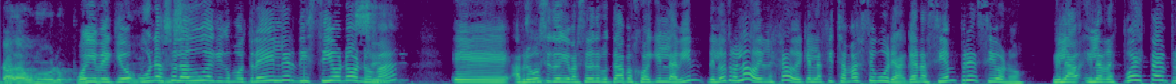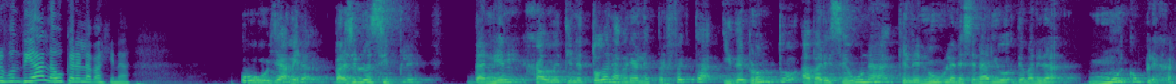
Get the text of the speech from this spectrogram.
cada uno de los puntos. Oye, me quedó una sola duda que como trailer dice sí o no nomás. Eh, a propósito de que Marcelo te preguntaba por Joaquín Lavín, del otro lado, en el Jado, que es la ficha más segura, ¿gana siempre, sí o no? Y la, y la respuesta en profundidad la buscan en la página. Uh, ya, mira, para decirlo en simple, Daniel Jaude tiene todas las variables perfectas y de pronto aparece una que le nubla el escenario de manera muy compleja.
